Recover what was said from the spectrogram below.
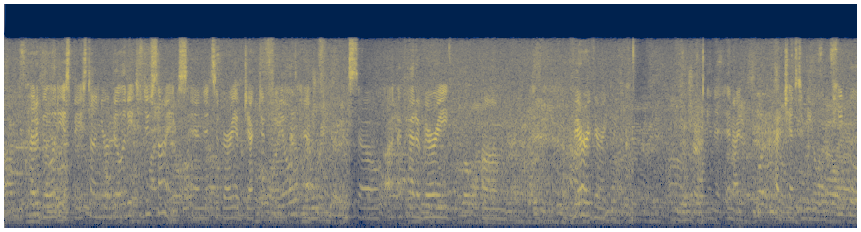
um, your credibility is based on your ability to do science, and it's a very objective field. And, and so I've had a very, um, a very, very good career. Um, in it, and I had a chance to meet a lot of people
